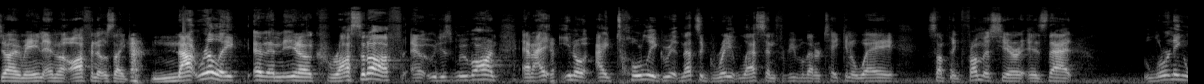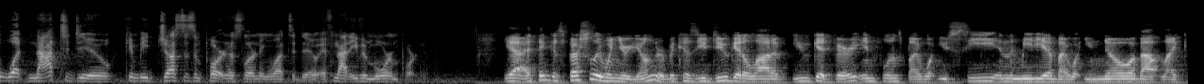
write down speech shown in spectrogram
Do you know what I mean? And often it was like, not really. And then, you know, cross it off and we just move on. And I, you know, I totally agree. And that's a great lesson for people that are taking away something from us here is that learning what not to do can be just as important as learning what to do, if not even more important. Yeah, I think especially when you're younger because you do get a lot of you get very influenced by what you see in the media, by what you know about like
